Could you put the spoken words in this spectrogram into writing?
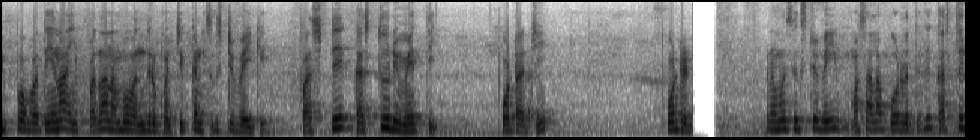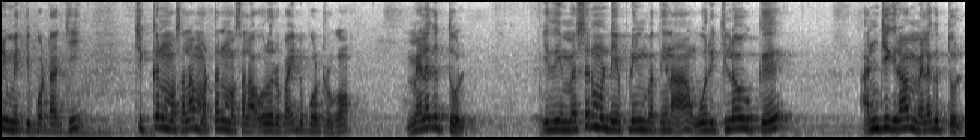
இப்போ பார்த்தீங்கன்னா இப்போ தான் நம்ம வந்திருக்கோம் சிக்கன் சிக்ஸ்டி ஃபைவ்க்கு ஃபஸ்ட்டு கஸ்தூரி மேத்தி போட்டாச்சு. போட்டுட்டு நம்ம சிக்ஸ்டி ஃபைவ் மசாலா போடுறதுக்கு கஸ்தூரி மேத்தி போட்டாச்சு. சிக்கன் மசாலா மட்டன் மசாலா ஒரு ஒரு பாக்கெட் போட்டிருக்கோம். மிளகுத்தூள். இது மெஷர்மெண்ட் எப்படின்னு பார்த்தீங்கன்னா ஒரு கிலோவுக்கு அஞ்சு கிராம் மிளகுத்தூள்.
